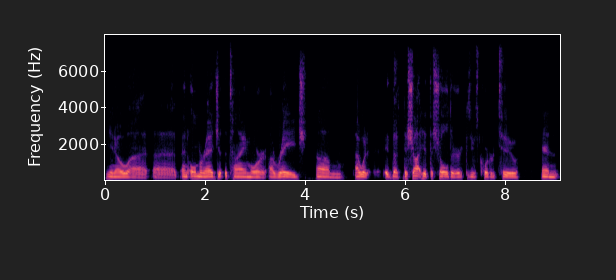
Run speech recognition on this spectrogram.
you know, uh, uh, an Ulmer Edge at the time or a Rage, um, I would it, the the shot hit the shoulder because he was quarter two, and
